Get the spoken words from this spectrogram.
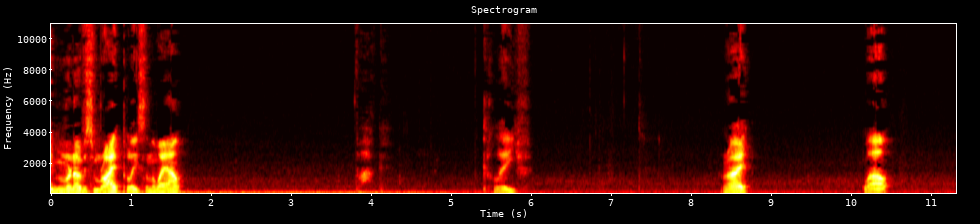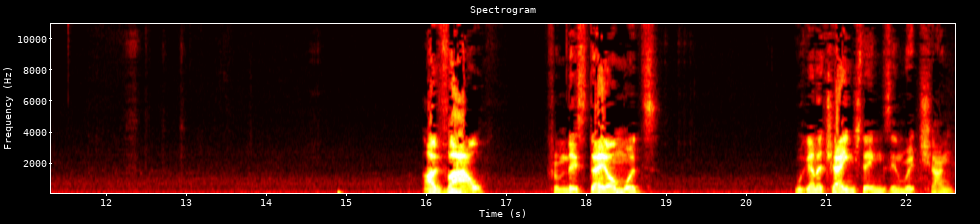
Might even run over some riot police on the way out. Fuck. Cliefe. Right. Well. I vow from this day onwards we're going to change things in Richshank.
